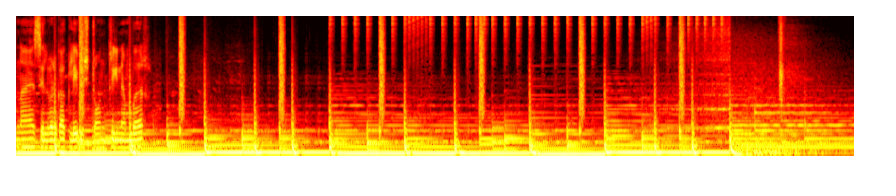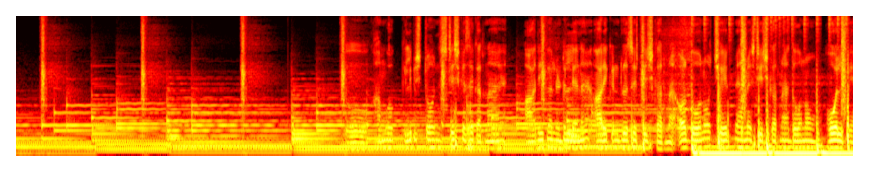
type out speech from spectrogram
करना है। सिल्वर का clip stone three number clip stone stitch कैसे करना है? आरी का निडल लेना है, आरी के निडल से स्टिच करना है। और दोनों छेद में हमें स्टिच करना है, दोनों होल पे।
